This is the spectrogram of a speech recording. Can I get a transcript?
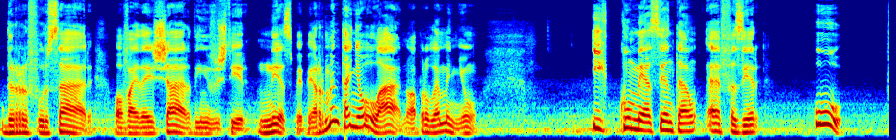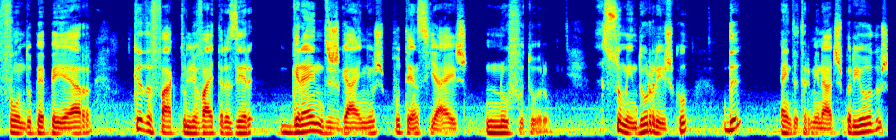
de reforçar ou vai deixar de investir nesse PPR, mantenha-o lá, não há problema nenhum. E comece então a fazer o fundo PPR que de facto lhe vai trazer grandes ganhos potenciais no futuro assumindo o risco de, em determinados períodos,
